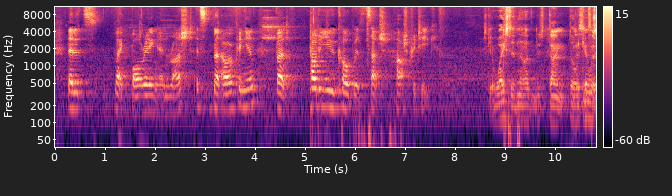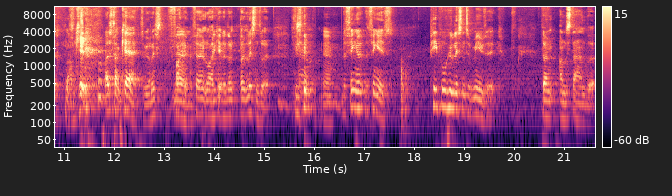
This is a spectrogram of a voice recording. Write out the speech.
that it's like boring and rushed. It's not our opinion, but how do you cope with such harsh critique? Just get wasted and then I Just don't, don't listen kill to myself. it. No, I'm kidding. I just don't care to be honest. Fuck Yeah. them. If I don't like it, I don't don't listen to it. Um, Yeah. The thing, the thing is, people who listen to music don't understand that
